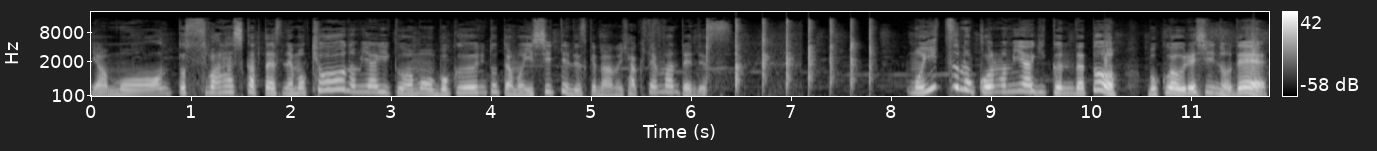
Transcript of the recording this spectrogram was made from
いや、もうほんと素晴らしかったですね。もう今日の宮城くんはもう僕にとってはもう1失点ですけど、あの、100点満点です。もういつもこの宮城くんだと僕は嬉しいので、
